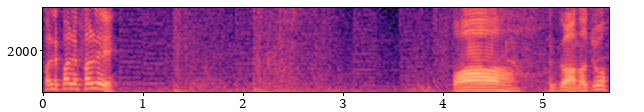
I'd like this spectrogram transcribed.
빨리 빨리 빨리 와 이거 안 와줘?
